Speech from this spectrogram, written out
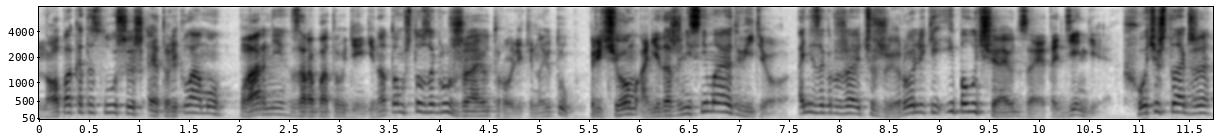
Но пока ты слушаешь эту рекламу, парни зарабатывают деньги на том, что загружают ролики на YouTube. Причем они даже не снимают видео, они загружают чужие ролики и получают за это деньги. Хочешь также?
